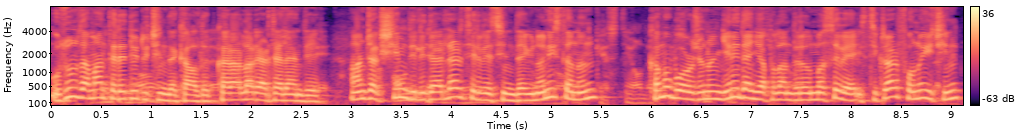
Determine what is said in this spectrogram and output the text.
Uzun zaman tereddüt içinde kaldık. Kararlar ertelendi. Ancak şimdi liderler zirvesinde Yunanistan'ın kamu borcunun yeniden yapılandırılması ve istikrar fonu için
